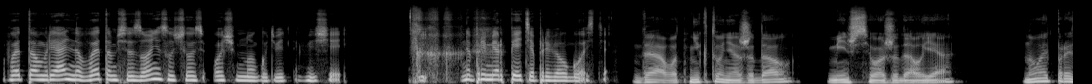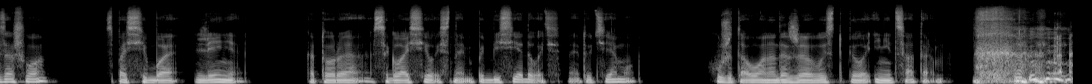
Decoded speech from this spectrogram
В этом реально в этом сезоне случилось очень много удивительных вещей. Например, Петя привел гостя. Да, вот никто не ожидал, меньше всего ожидал я. Но это произошло. Спасибо Лене, которая согласилась с нами побеседовать на эту тему. Хуже того, она даже выступила инициатором.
